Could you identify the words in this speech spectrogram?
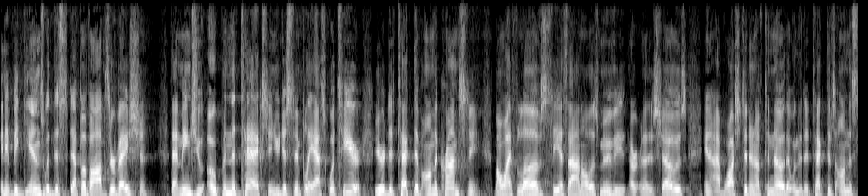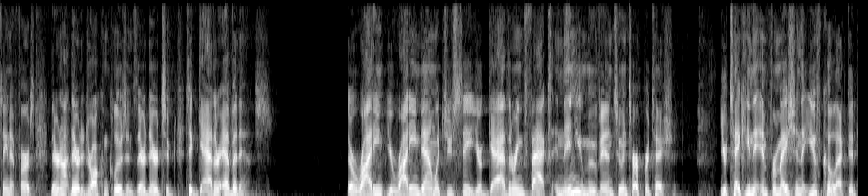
And it begins with this step of observation. That means you open the text and you just simply ask what's here. You're a detective on the crime scene. My wife loves CSI and all those movies or uh, shows, and I've watched it enough to know that when the detective's on the scene at first, they're not there to draw conclusions. They're there to, to gather evidence. They're writing, you're writing down what you see, you're gathering facts, and then you move into interpretation. You're taking the information that you've collected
